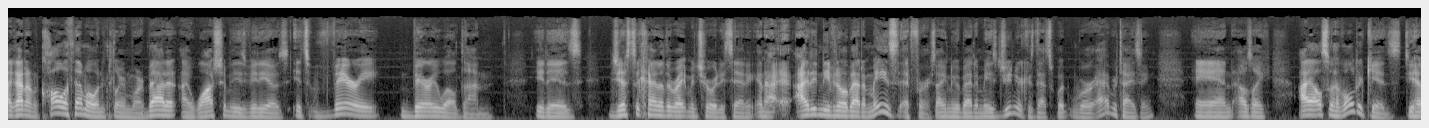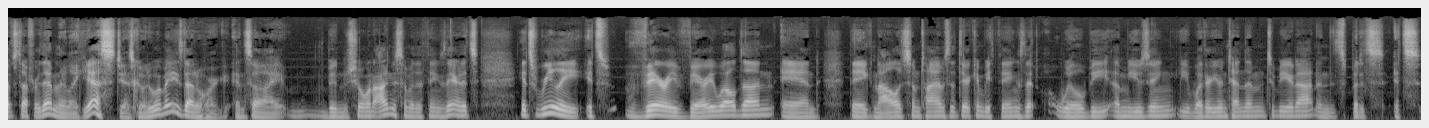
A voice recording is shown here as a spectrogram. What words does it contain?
I got on a call with them. I wanted to learn more about it. I watched some of these videos. It's very, very well done. It is just a kind of the right maturity setting. And I, I didn't even know about Amaze at first. I knew about Amaze Junior because that's what we're advertising. And I was like, I also have older kids. Do you have stuff for them? And they're like, yes, just go to amaze.org. And so I've been showing Anya some of the things there. And it's, it's really, it's very, very well done. And they acknowledge sometimes that there can be things that will be amusing, whether you intend them to be or not. And it's, but it's, it's,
